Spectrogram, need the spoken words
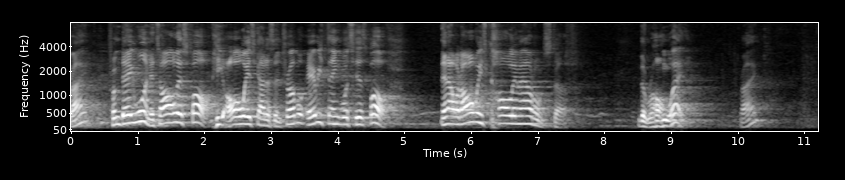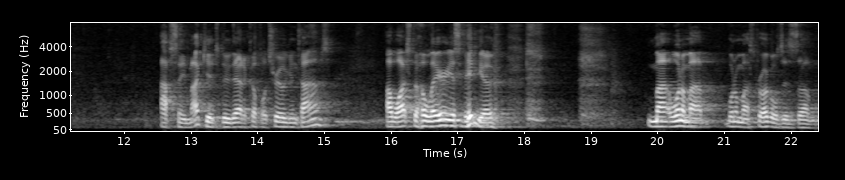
Right? From day one, it's all his fault. He always got us in trouble. Everything was his fault. And I would always call him out on stuff the wrong way, right? I've seen my kids do that a couple of trillion times. I watched a hilarious video. my, one, of my, one of my struggles is um,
